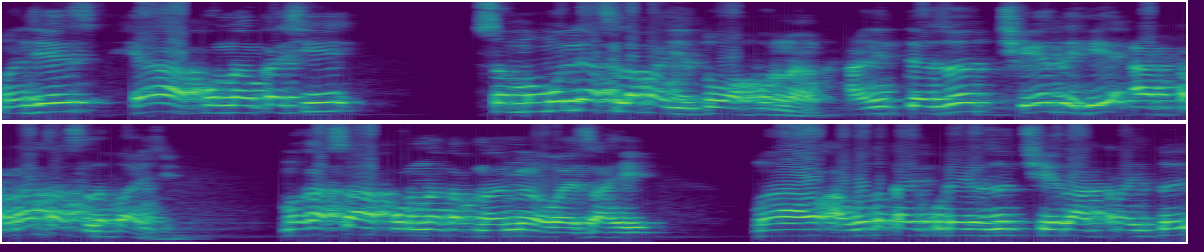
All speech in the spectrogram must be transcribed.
म्हणजेच ह्या अपूर्णांकाशी सममूल्य असला पाहिजे तो अपूर्णांक. आणि त्याचं छेद हे अठराच असलं पाहिजे. मग असा अपूर्णांक आपल्याला मिळवायचा आहे. मग अगोदर काय कुठे याचं छेद अठरा इथं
